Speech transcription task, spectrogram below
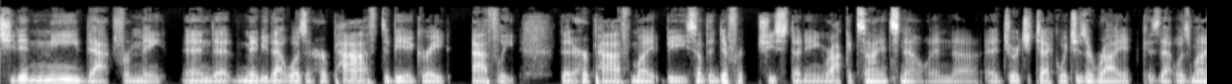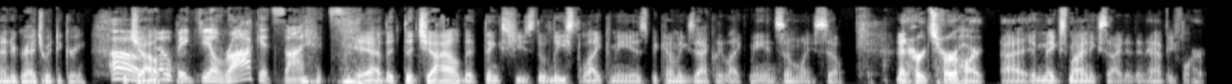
she didn't need that from me. And that maybe that wasn't her path to be a great athlete that her path might be something different. She's studying rocket science now and uh, at georgia tech which is a riot because that was my undergraduate degree. Oh child, no big deal. Rocket science. Yeah the, the child that thinks she's the least like me has become exactly like me in some ways so that hurts her heart. Uh, it makes mine excited and happy for her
